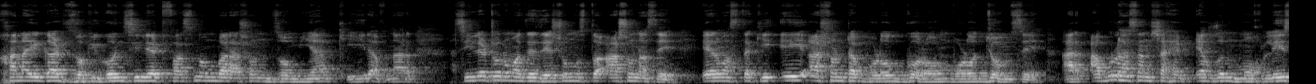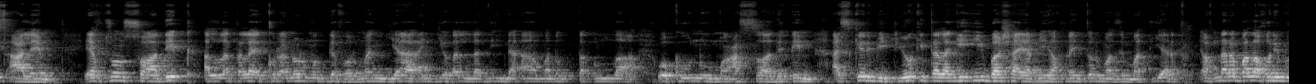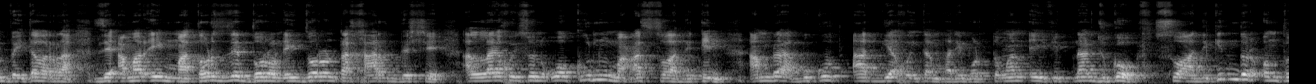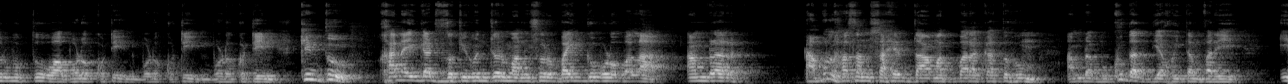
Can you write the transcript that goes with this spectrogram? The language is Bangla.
খানাইঘাট জকিগঞ্জ সিলেট পাঁচ নম্বর আসন জমিয়া খির আপনার। সিলেটের মাঝে যে সমস্ত আসন আছে, এর মাঝটা কি এই আসনটা বড় গরম, বড় জমছে। আর আবুল হাসান সাহেব একজন মখলিস আলেম। একজন সাদিক আল্লাহ তালা কোরআনোর মধ্যে ফরমান, ইয়া আইয়ুহাল্লাযীনা আমানুত্তাকুল্লাহ ওয়া কুনু মা'আস আজকের ভিডিও কিতা লাগি ই ভাষায় আমি আপনাই তোর মাঝে মাতিয়ার আপনারা বালা করি বুঝবাইতে পাররা যে আমার এই মাতর যে ধরন, এই ধরনটা খার উদ্দেশ্যে আল্লাহ কইছেন, ও কুনু মা'আস সাদিকিন। আমরা বুকুত আদ দিয়া হইতাম পারি বর্তমান এই ফিতনার যুগ সাদিকিনদের অন্তর্ভুক্ত হওয়া বড় কঠিন বড় কঠিন বড় কঠিন। কিন্তু খানাইঘাট জকিগঞ্জের মানুষের ভাগ্য বড় বালা। আমরার আবুল হাসান সাহেব দাম দামাত বারাকাতহুম, আমরা বুকুদাত দিয়া হইতাম পারি।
